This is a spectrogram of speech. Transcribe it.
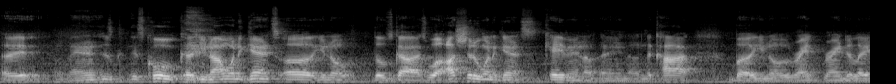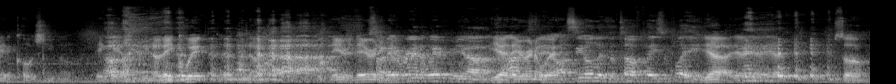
Uh, man, it's, it's cool because you know I went against uh, you know those guys. Well, I should have went against Kevin and uh, Nakai, but you know rain, rain delay. The coach, you know, they get, you know they quit. You know, they they So they ran away from. Uh, Yeah, they ran away. Osceola is a tough place to play. Yeah, yeah, yeah, yeah. so,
